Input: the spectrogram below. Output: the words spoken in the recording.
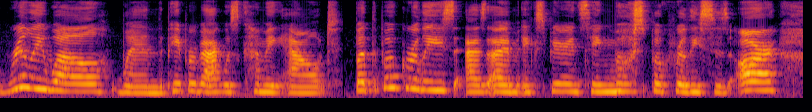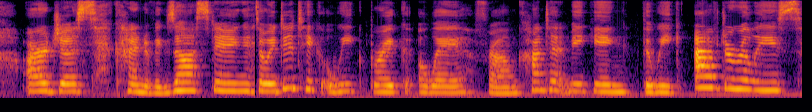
really well when the paperback was coming out, but the book release, as I'm experiencing most book releases are, are just kind of exhausting. So I did take a week break away from content making the week after release,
